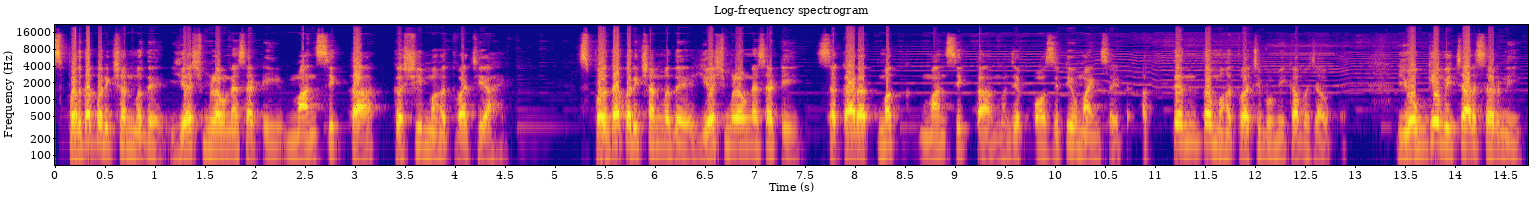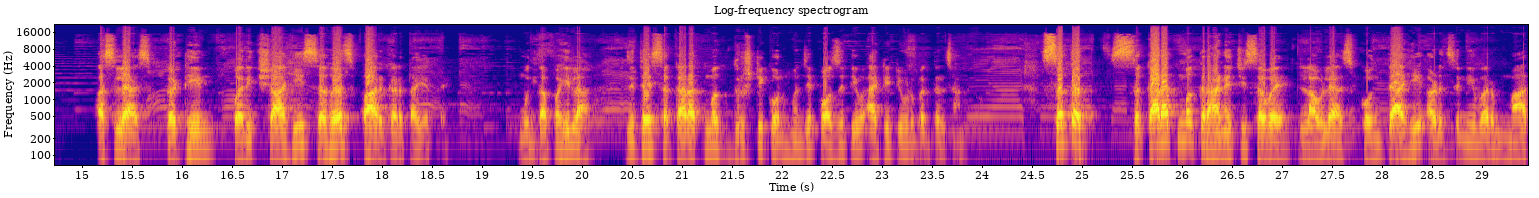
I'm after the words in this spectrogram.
स्पर्धा परीक्षांमध्ये यश मिळवण्यासाठी मानसिकता कशी महत्वाची आहे? स्पर्धा परीक्षांमध्ये यश मिळवण्यासाठी सकारात्मक मानसिकता म्हणजे पॉझिटिव्ह माइंडसेट अत्यंत महत्वाची भूमिका बजावते. योग्य विचारसरणी असल्यास कठीण परीक्षाही सहज पार करता येते. मुद्दा पहिला जिथे सकारात्मक दृष्टिकोन म्हणजे पॉझिटिव्ह ॲटिट्यूडबद्दल सांगतो. सतत सकारात्मक राहण्याची सवय लावल्यास कोणत्याही अडचणीवर मात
